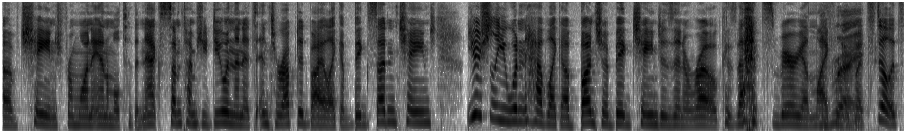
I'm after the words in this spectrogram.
of change from one animal to the next. Sometimes you do, and then it's interrupted by like a big sudden change. Usually, you wouldn't have like a bunch of big changes in a row because that's very unlikely. Right. But still, it's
